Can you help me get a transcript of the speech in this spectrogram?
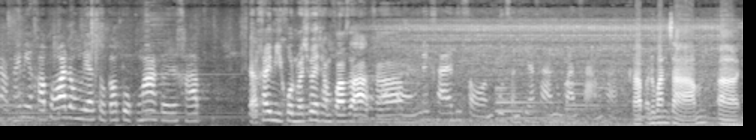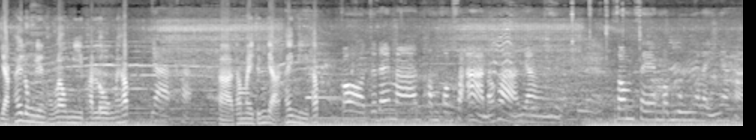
อยากให้มีครับเพราะว่าโรงเรียนสกปรกมากเลยครับ อยากให้มีคนมาช่วยทำความสะอาดครับเด็กชายอดิศรคุณสันเทียค่ะอนุบาลสามค่ะ ครับอนุบาลสามอ่าอยากให้โรงเรียนของเรามีพัดลมไหมครับอยากค่ะ อ่าทำไมถึงอยากให้มีครับ ก็จะได้มาทำความสะอาดแล้วค่ะ อย่างซ่อมแซมบำรุงอะไรอย่างเงี้ยค่ะ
